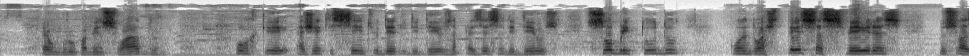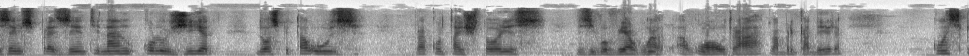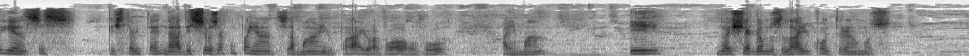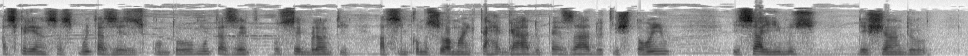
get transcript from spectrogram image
é um grupo abençoado, porque a gente sente o dedo de Deus, a presença de Deus, sobretudo quando às terças-feiras nos fazemos presente na oncologia do Hospital USE para contar histórias, desenvolver alguma, alguma outra arte, uma brincadeira com as crianças que estão internados e seus acompanhantes, a mãe, o pai, a avó, o avô, a irmã. E nós chegamos lá e encontramos as crianças, muitas vezes com dor, muitas vezes com semblante, assim como sua mãe, carregado, pesado, tristonho, e saímos deixando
